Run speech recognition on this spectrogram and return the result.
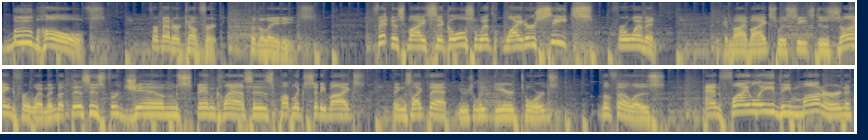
boob holes for better comfort for the ladies. Fitness bicycles with wider seats for women. You can buy bikes with seats designed for women, but this is for gyms, spin classes, public city bikes, things like that, usually geared towards the fellas. And finally, the modern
